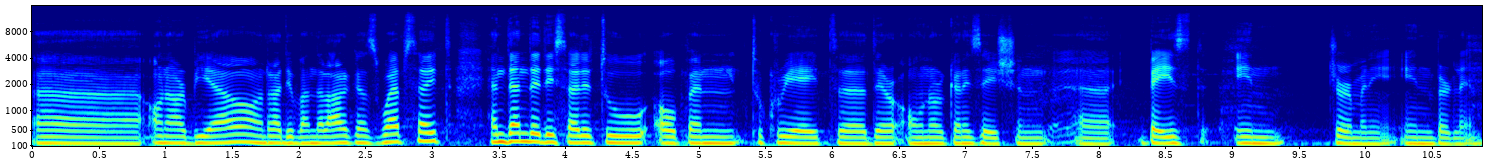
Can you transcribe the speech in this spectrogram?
uh, on RBL on Radio Banda Larga's website, and then they decided to open to create uh, their own organization uh, based in Germany in Berlin.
